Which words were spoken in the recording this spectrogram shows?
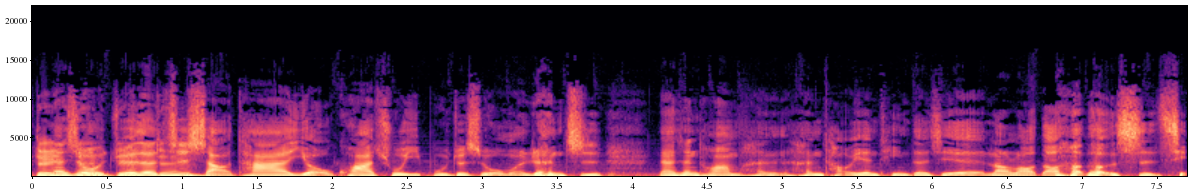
对。但是我觉得至少他有跨出一步，就是我们认知男生通常很很讨厌听这些唠唠叨叨的事情，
